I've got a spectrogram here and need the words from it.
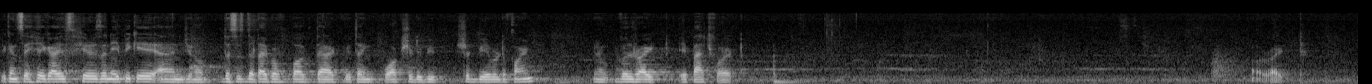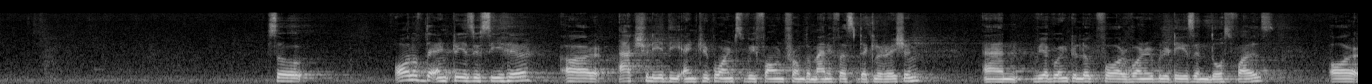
you can say, hey guys, here's an APK, and you know, this is the type of bug that we think Quark should be, should be able to find. You know, we'll write a patch for it. All right. So all of the entries you see here are actually the entry points we found from the manifest declaration and we are going to look for vulnerabilities in those files. Or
